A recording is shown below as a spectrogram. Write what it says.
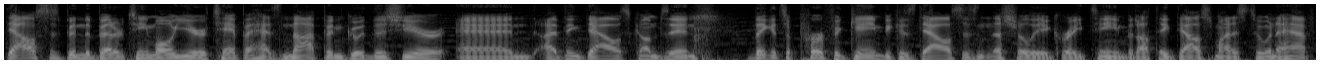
Dallas has been the better team all year. Tampa has not been good this year, and I think Dallas comes in. I think it's a perfect game because Dallas isn't necessarily a great team, but I'll take Dallas minus two and a half.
